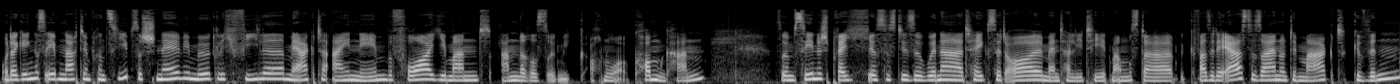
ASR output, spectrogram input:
Und da ging es eben nach dem Prinzip, so schnell wie möglich viele Märkte einnehmen, bevor jemand anderes irgendwie auch nur kommen kann. So im Szenesprech ist es diese Winner takes it all Mentalität. Man muss da quasi der Erste sein und den Markt gewinnen.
